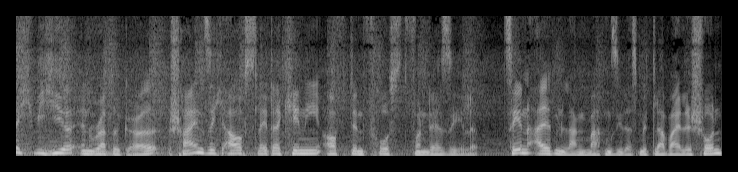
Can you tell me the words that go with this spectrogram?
Ähnlich wie hier in Rebel Girl schreien sich auch Slater Kinney oft den Frust von der Seele. Zehn Alben lang machen sie das mittlerweile schon.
